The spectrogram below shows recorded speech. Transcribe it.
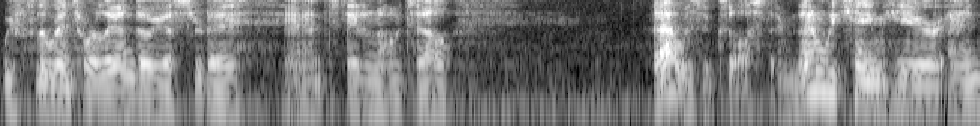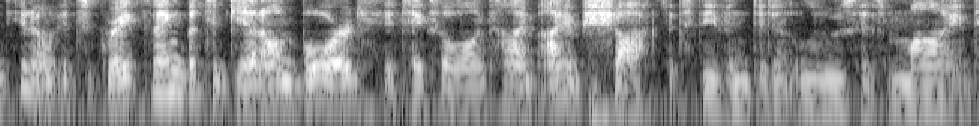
we flew into Orlando yesterday and stayed in a hotel. That was exhausting. Then we came here, and you know, it's a great thing, but to get on board, it takes a long time. I am shocked that Stephen didn't lose his mind.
